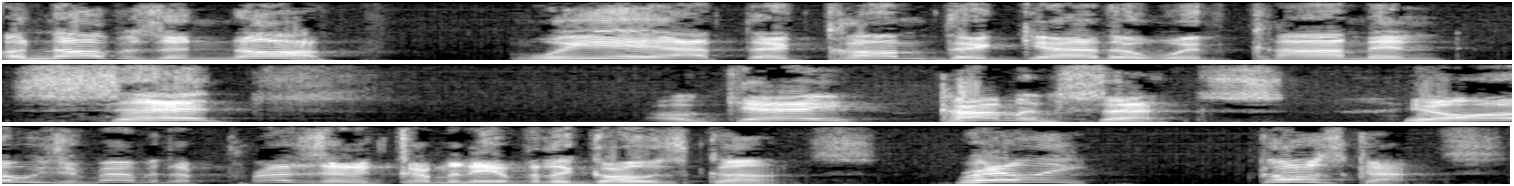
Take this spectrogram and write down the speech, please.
enough is enough. We have to come together with common sense. Okay? Common sense. You know, I always remember the president coming here for the ghost guns. Really? Ghost guns.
